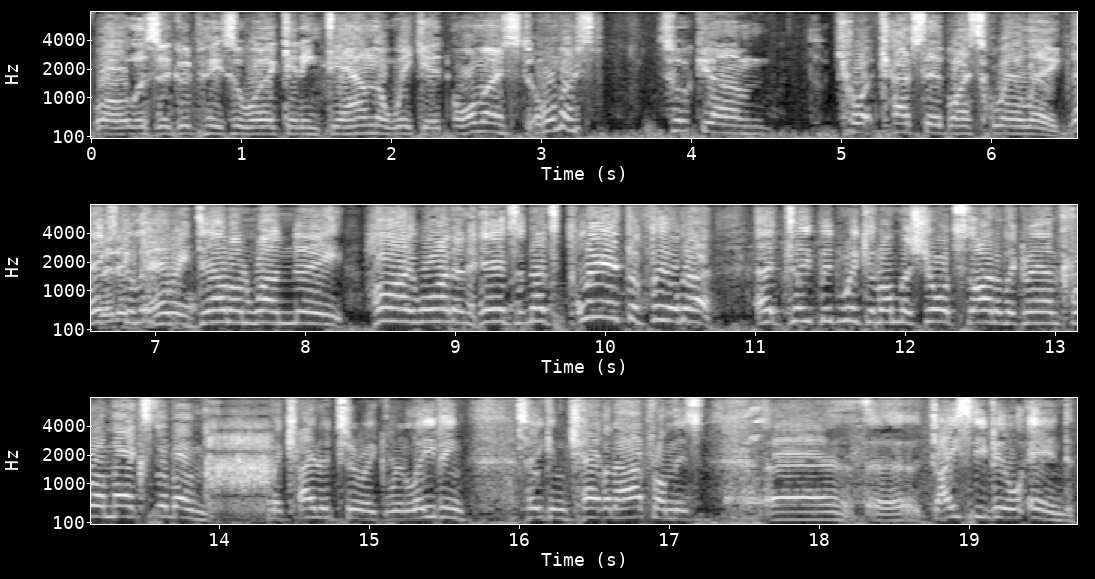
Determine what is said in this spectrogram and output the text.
Well, it was a good piece of work getting down the wicket. Almost, almost took um, catch there by square leg. Next But delivery, again- down on one knee, high, wide, and handsome. That's cleared the fielder at deep mid wicket on the short side of the ground for a maximum. Michaela Turek relieving Tegan Kavanagh from this uh, uh, Daceyville end,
